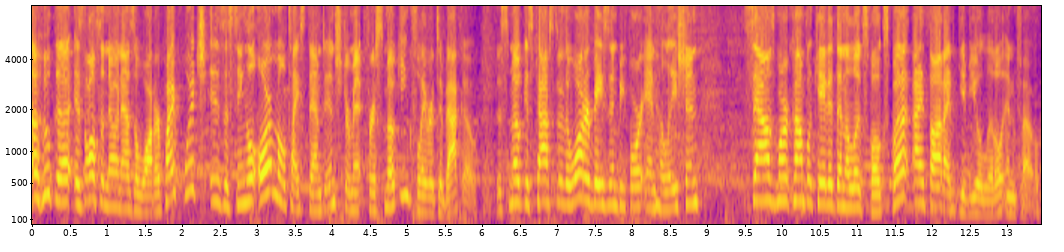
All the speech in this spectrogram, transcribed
A hookah is also known as a water pipe, which is a single or multi stemmed instrument for smoking flavored tobacco. The smoke is passed through the water basin before inhalation Sounds more complicated than it looks, folks, but I thought I'd give you a little info.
